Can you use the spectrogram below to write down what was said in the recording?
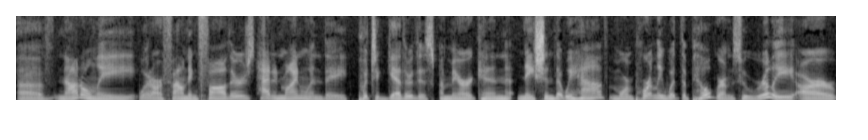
of not only what our founding fathers had in mind when they put together this American nation that we have, more importantly, what the pilgrims who really are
